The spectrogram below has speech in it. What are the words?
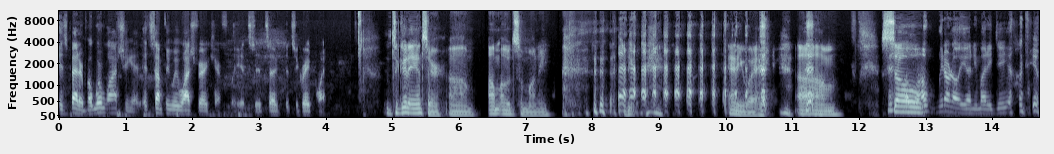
it's better but we're watching it. It's something we watch very carefully. It's it's a it's a great point. It's a good answer. Um, I'm owed some money. anyway, um, So well, we don't owe you any money, do you? do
